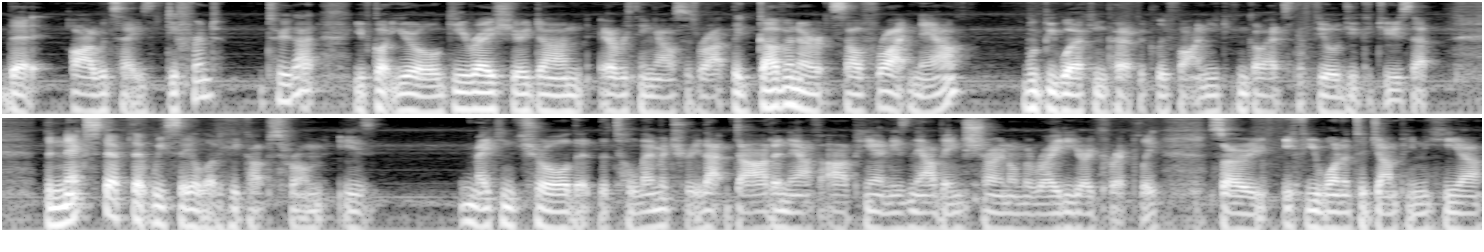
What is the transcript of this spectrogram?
that I would say is different to that. You've got your gear ratio done, everything else is right. The governor itself right now would be working perfectly fine. You can go out to the field, you could use that. The next step that we see a lot of hiccups from is making sure that the telemetry, that data now for RPM is now being shown on the radio correctly. So if you wanted to jump in here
